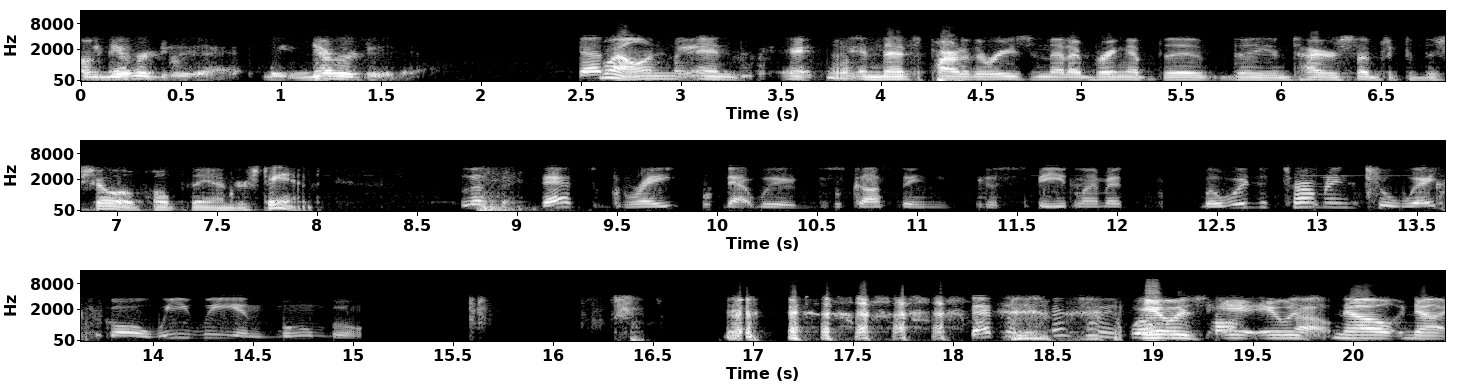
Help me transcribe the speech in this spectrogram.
We never do that. We never do that. That's well, and, and and that's part of the reason that I bring up the the entire subject of the show of hope they understand. Listen, that's great that we're discussing the speed limit, but we're determining to where to go wee wee and boom boom. That's essentially what it was. It, it was about. no, no,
